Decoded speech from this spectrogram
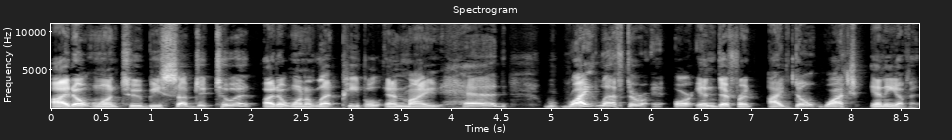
I don't want to be subject to it. I don't want to let people in my head, right, left, or, or indifferent. I don't watch any of it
